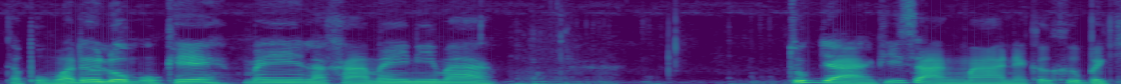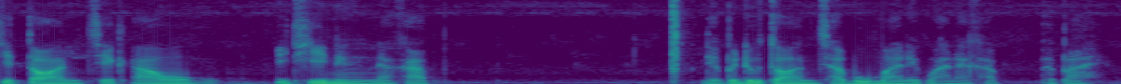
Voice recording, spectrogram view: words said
แต่ผมว่าโดยรวมโอเค ไม่ราคาไม่นี่มาก ทุกอย่างที่สั่งมาเนี่ยก็คือไปคิดตอนเช็คเอาท์อีกทีหนึ่งนะครับ เดี๋ยวไปดูตอนชาบูมาดีกว่านะครับบ๊ายบาย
